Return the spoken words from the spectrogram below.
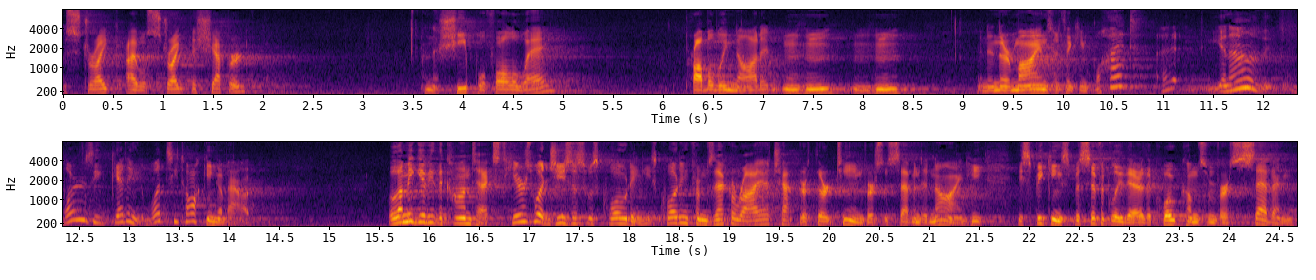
Strike, I will strike the shepherd, and the sheep will fall away. Probably nodded, mm hmm, mm hmm. And in their minds, they're thinking, What? You know, what is he getting? What's he talking about? Well, let me give you the context. Here's what Jesus was quoting. He's quoting from Zechariah chapter 13, verses 7 to 9. He, he's speaking specifically there. The quote comes from verse 7,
